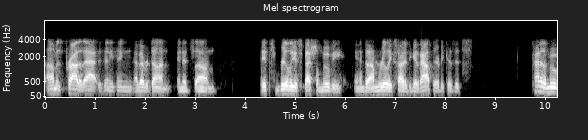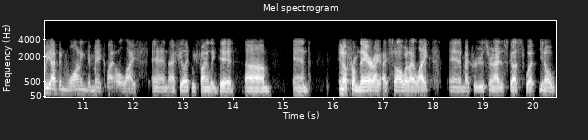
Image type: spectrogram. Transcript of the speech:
I'm as proud of that as anything I've ever done. And it's um, it's really a special movie, and I'm really excited to get it out there because it's kind of the movie I've been wanting to make my whole life, and I feel like we finally did. Um, and you know, from there, I, I saw what I liked and my producer and I discussed what you know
